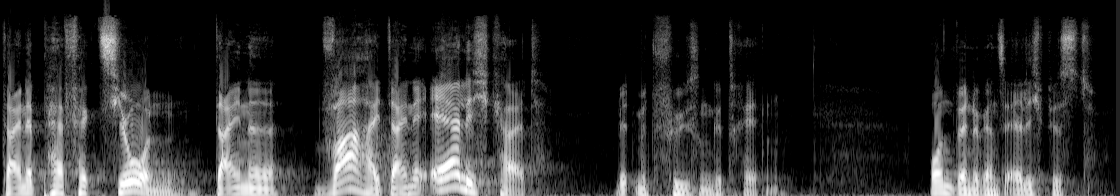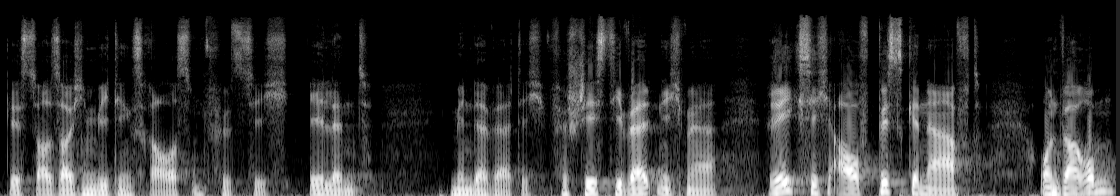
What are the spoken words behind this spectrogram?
deine Perfektion, deine Wahrheit, deine Ehrlichkeit, wird mit Füßen getreten. Und wenn du ganz ehrlich bist, gehst du aus solchen Meetings raus und fühlst dich elend, minderwertig, verstehst die Welt nicht mehr, regst dich auf, bist genervt. Und warum?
